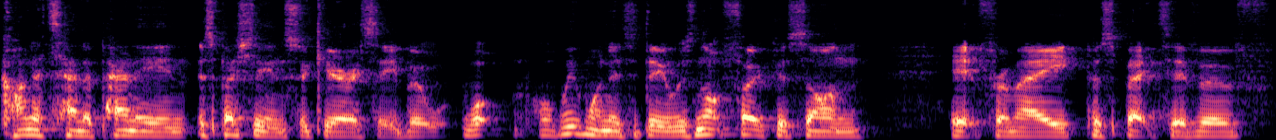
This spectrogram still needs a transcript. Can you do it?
kind of ten a penny, in, especially in security. But what what we wanted to do was not focus on it from a perspective of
